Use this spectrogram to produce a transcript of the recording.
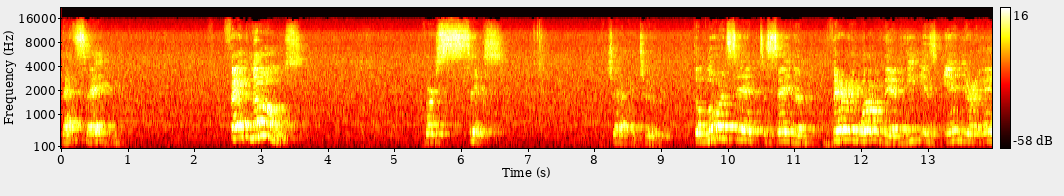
That's Satan. Fake news. Verse 6, chapter 2. The Lord said to Satan, Very well then, he is in your hands,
